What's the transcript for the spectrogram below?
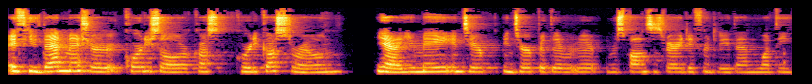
If you then measure cortisol or corticosterone, yeah, you may inter- interpret the re- responses very differently than what the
